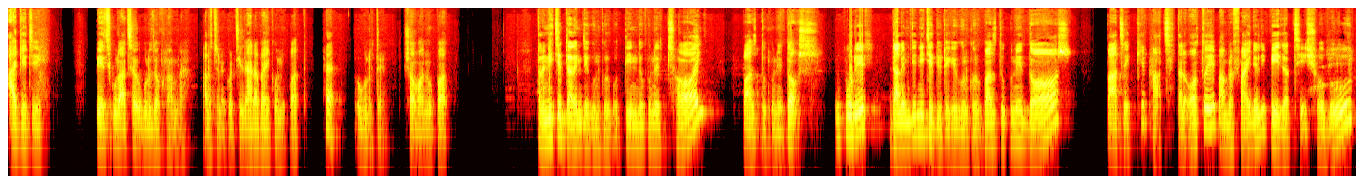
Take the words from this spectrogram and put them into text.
আগে যে পেজগুলো আছে, ওগুলো যখন আমরা আলোচনা করছি, ধারাবাহিক অনুপাত হ্যাঁ ওগুলোতে। সমানুপাত। তাহলে নিচের ডালিম দিয়ে গুণ করব। তিন দুগুণে ছয়, পাঁচ দুগুণে দশ। উপরের ডালিম দিয়ে নিচের দুইটাকে গুণ করব। পাঁচ দুগুণে দশ, পাঁচ একে পাঁচ। তাহলে অতএব আমরা ফাইনালি পেয়ে যাচ্ছি সবুজ।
